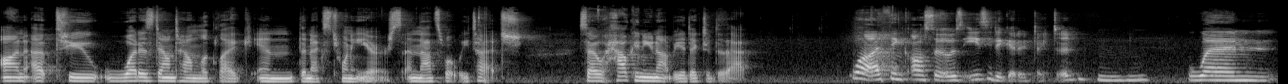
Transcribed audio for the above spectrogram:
on up to what does downtown look like in the next 20 years? And that's what we touch. So how can you not be addicted to that? Well, I think also it was easy to get addicted mm-hmm. when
